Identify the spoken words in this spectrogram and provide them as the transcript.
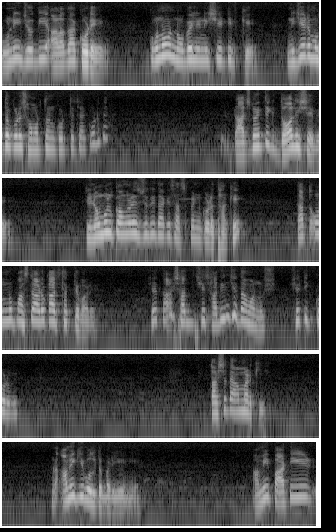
উনি যদি আলাদা করে কোনো নোবেল ইনিশিয়েটিভকে নিজের মতো করে সমর্থন করতে চায়, করবে। রাজনৈতিক দল হিসেবে তৃণমূল কংগ্রেস যদি তাকে সাসপেন্ড করে থাকে, তার তো অন্য পাঁচটা আরও কাজ থাকতে পারে। সে তার সে স্বাধীন চেতা মানুষ, সে ঠিক করবে। তার সাথে আমার কি? মানে আমি কি বলতে পারি এই নিয়ে? আমি পার্টির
